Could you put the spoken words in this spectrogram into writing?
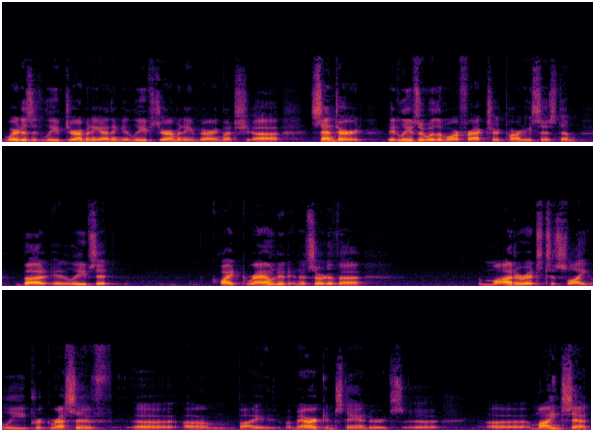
where does it leave Germany? I think it leaves Germany very much uh, centered. It leaves it with a more fractured party system, but it leaves it quite grounded in a sort of a moderate to slightly progressive, um, by American standards, uh, uh mindset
